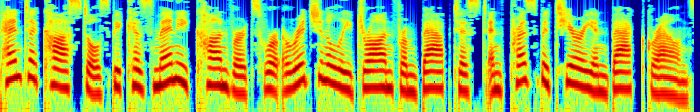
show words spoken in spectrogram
Pentecostals because many converts were originally drawn from Baptist and Presbyterian backgrounds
